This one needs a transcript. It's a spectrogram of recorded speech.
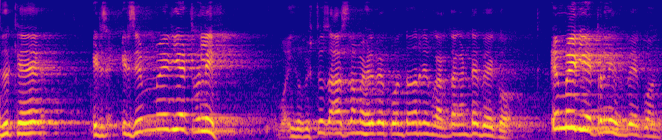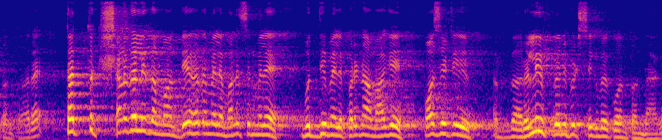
ಇದಕ್ಕೆ ಇಟ್ಸ್ ಇಟ್ಸ್ ಇಮ್ಮಿಡಿಯೇಟ್ ರಿಲೀಫ್ ಈಗ ವಿಷ್ಣು ಸಹಸ್ರನಾಮ ಹೇಳಬೇಕು ಅಂತಂದರೆ ನಿಮ್ಗೆ ಅರ್ಧ ಗಂಟೆ ಬೇಕು. ಇಮ್ಮಿಡಿಯೇಟ್ ರಿಲೀಫ್ ಬೇಕು ಅಂತಂತಂದರೆ ತತ್ ಕ್ಷಣದಲ್ಲಿ ನಮ್ಮ ದೇಹದ ಮೇಲೆ, ಮನಸ್ಸಿನ ಮೇಲೆ, ಬುದ್ಧಿ ಮೇಲೆ ಪರಿಣಾಮ ಆಗಿ ಪಾಸಿಟಿವ್ ರಿಲೀಫ್ ಬೆನಿಫಿಟ್ ಸಿಗಬೇಕು ಅಂತಂದಾಗ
